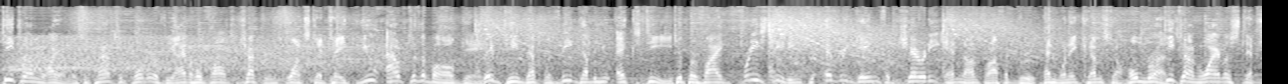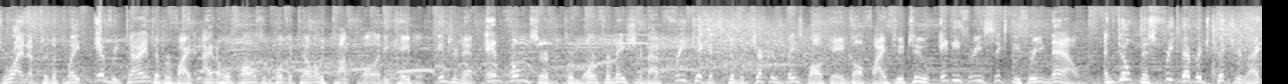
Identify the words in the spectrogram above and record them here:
Teton Wireless, a proud supporter of the Idaho Falls Chukars, wants to take you out to the ball game. They've teamed up with BWXT to provide free seating to every game for charity and nonprofit group. And when it comes to home runs, Teton Wireless steps right up to the plate every time to provide Idaho Falls and Pocatello with top quality cable, internet, and phone service. For more information about free tickets to the Chukars baseball game, call 522-8363 now. And don't miss free beverage pitcher night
